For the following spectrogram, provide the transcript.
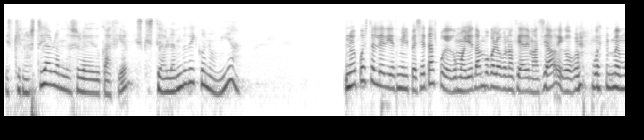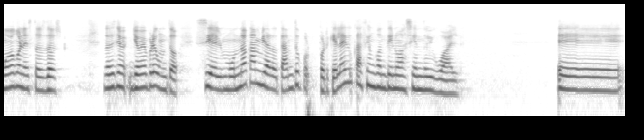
es que no estoy hablando solo de educación, es que estoy hablando de economía. No he puesto el de 10.000 pesetas porque como yo tampoco lo conocía demasiado, digo, pues me muevo con estos dos. Entonces yo, me pregunto, si el mundo ha cambiado tanto, ¿por, qué la educación continúa siendo igual? Eh,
